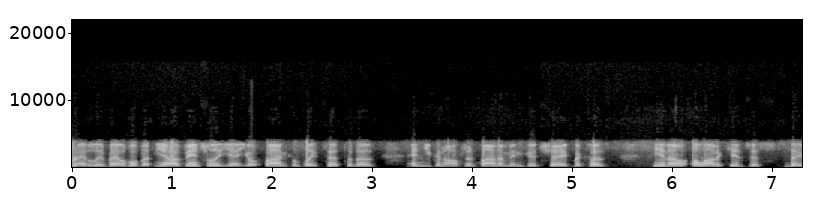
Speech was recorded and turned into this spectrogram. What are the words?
readily available, but yeah, eventually, yeah, you'll find complete sets of those, and you can often find them in good shape because you know a lot of kids just they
